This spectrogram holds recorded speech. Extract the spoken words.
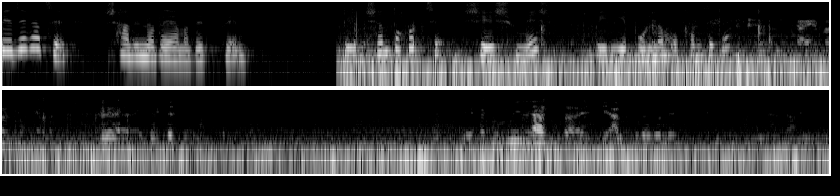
বেজে গেছে, সাড়ে নটায় আমাদের ট্রেন। টেনশন তো হচ্ছে, শেষমেশ বেরিয়ে পড়লাম ওখান থেকে। হ্যাঁ রাস্তা বলে এখানে দাঁড়িয়েছি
